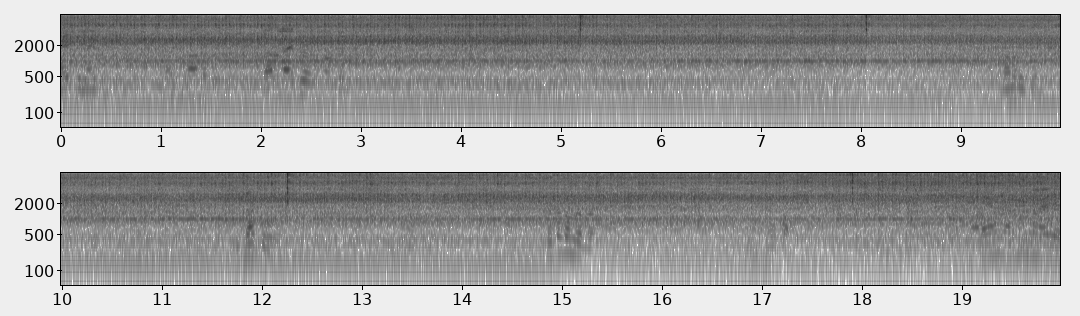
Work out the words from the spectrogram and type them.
എന്നെ അറിയത്തില്ല എനിക്ക് ഞാൻ പ്രായമുള്ള അപ്പുറം അവന്മാരെ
